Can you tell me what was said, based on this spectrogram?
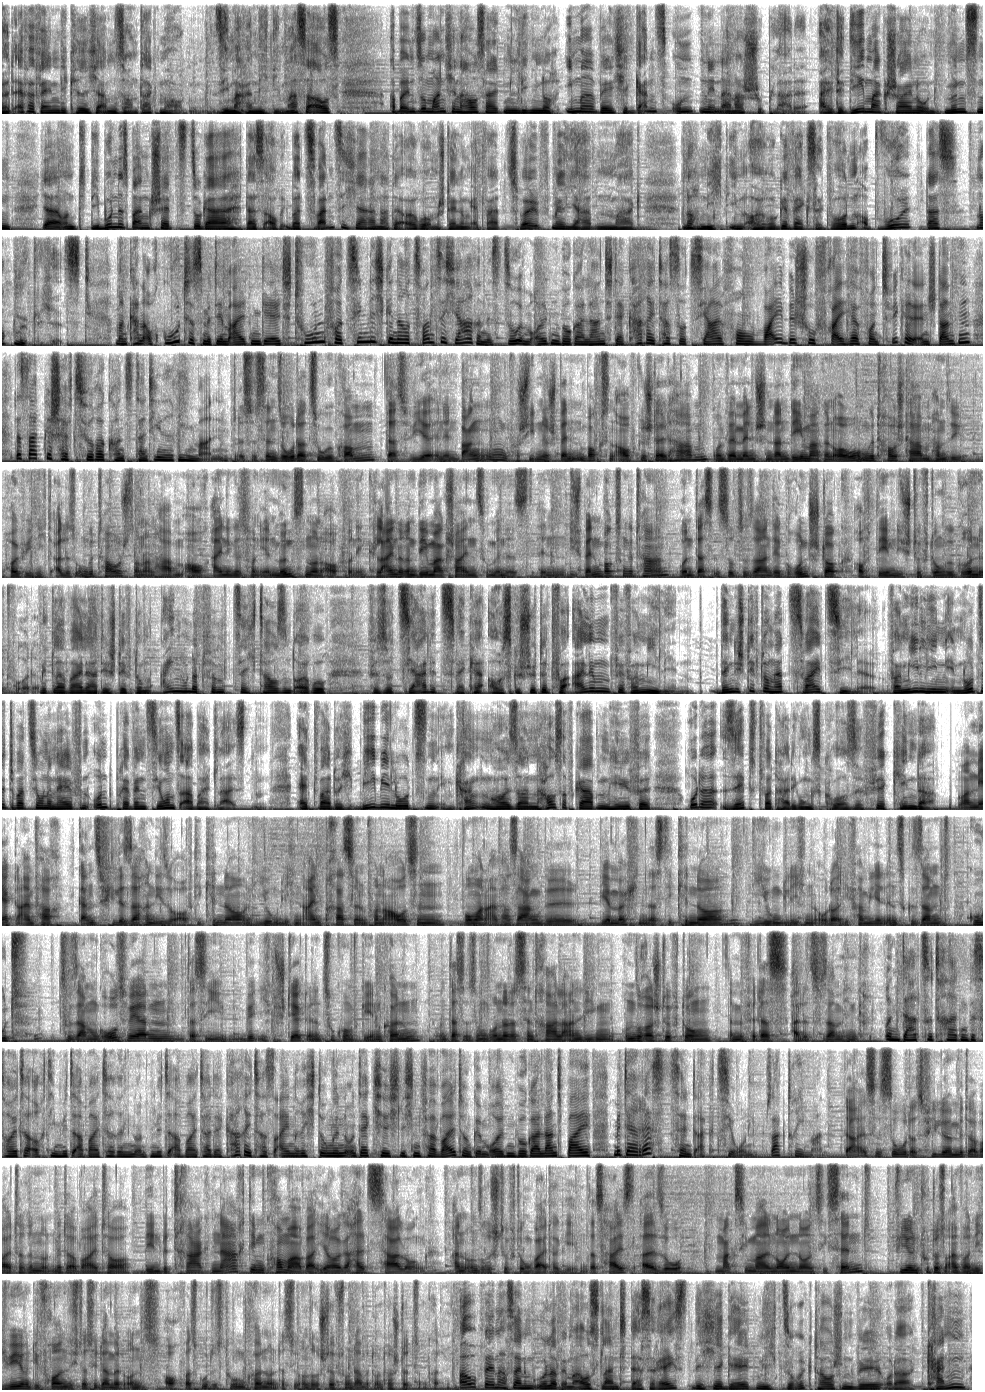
hört FFN die Kirche am Sonntagmorgen. Sie machen nicht die Masse aus, aber in so manchen Haushalten liegen noch immer welche ganz unten in einer Schublade. Alte D-Mark-Scheine und Münzen. Ja, und die Bundesbank schätzt sogar, dass auch über 20 Jahre nach der Euro-Umstellung etwa 12 Milliarden Mark noch nicht in Euro gewechselt wurden, obwohl das noch möglich ist. Man kann auch Gutes mit dem alten Geld tun. Vor ziemlich genau 20 Jahren ist so im Oldenburger Land der Caritas Sozialfonds Weihbischof Freiherr von Twickel entstanden. Das sagt Geschäftsführer Konstantin Riemann. Es ist denn so dazu gekommen, dass wir in den Banken verschiedene Spendenboxen aufgestellt haben. Und wenn Menschen dann D-Mark in Euro umgetauscht haben, haben sie häufig nicht alles umgetauscht, sondern haben auch einiges von ihren Münzen und auch von den kleineren D-Mark-Scheinen zumindest in die Spendenboxen getan. Und das ist sozusagen der Grundstock, auf dem die Stiftung gegründet wurde. Mittlerweile hat die Stiftung 150.000 Euro für soziale Zwecke ausgeschüttet, vor allem für Familien. Denn die Stiftung hat zwei Ziele. Familien in Notsituationen helfen und Präventionsarbeit leisten. Etwa durch Babylotsen in Krankenhäusern, Hausaufgabenhilfe oder Selbstverteidigungskurse für Kinder. Man merkt einfach ganz viele Sachen, die so auf die Kinder und die Jugendlichen einprasseln von außen, wo man einfach sagen will, wir möchten, dass die Kinder, die Jugendlichen oder die Familien insgesamt gut zusammen groß werden, dass sie wirklich gestärkt in die Zukunft gehen können. Und das ist im Grunde das zentrale Anliegen unserer Stiftung, damit wir das alle zusammen hinkriegen. Und dazu tragen bis heute auch die Mitarbeiterinnen und Mitarbeiter der Caritas-Einrichtungen und der kirchlichen Verwaltung im Oldenburger Land bei mit der Restcent-Aktion, sagt Riemann. Da ist es so, dass viele Mitarbeiterinnen und Mitarbeiter den Betrag nach dem Komma bei ihrer Gehaltszahlung an unsere Stiftung weitergeben. Das heißt also maximal 99 Cent. Vielen tut das einfach nicht weh und die freuen sich, dass sie damit uns auch was Gutes tun können und dass sie unsere Stiftung damit unterstützen können. Auch wer nach seinem Urlaub im Ausland das restliche Geld nicht zurücktauschen will oder kann,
